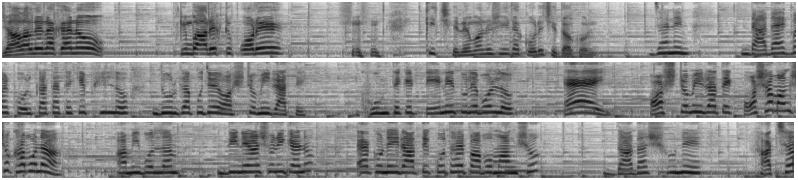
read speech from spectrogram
জ্বালালে না কেন? কিংবা আরেকটু পরে? কি ছেলে মানুষই না করেছি তখন। জানেন, দাদা একবার কলকাতা থেকে ফিরল দুর্গাপুজোয় অষ্টমীর রাতে। ঘুম থেকে টেনে তুলে বলল, এই, অষ্টমীর রাতে কষা মাংস খাব না? আমি বললাম, দিনে আসুনি কেন? এখন এই রাতে কোথায় পাবো মাংস? দাদা শুনে আচ্ছা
